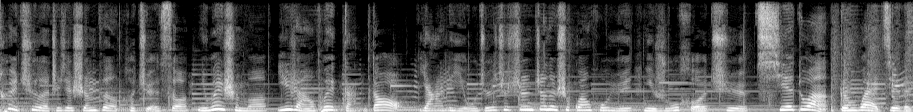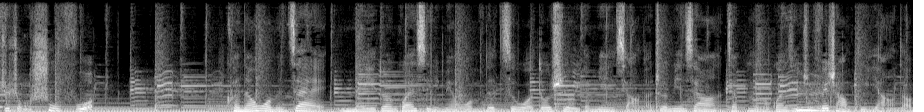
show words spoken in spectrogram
褪去了这些身份和角色，你为什么依然会感到压力？我觉得这真真的是关乎于你如何去切断跟外界的这种束缚。可能我们在每一段关系里面，我们的自我都是有一个面向的，这个面向在不同的关系是非常不一样的。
